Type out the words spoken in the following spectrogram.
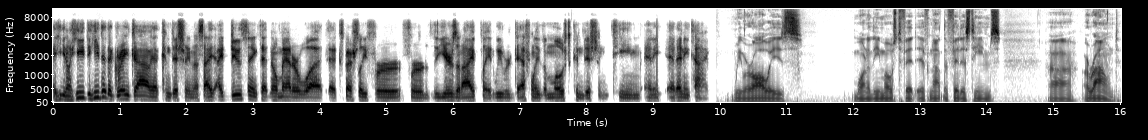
you know, he he did a great job at conditioning us. I, I do think that no matter what, especially for for the years that I played, we were definitely the most conditioned team any at any time. We were always one of the most fit, if not the fittest teams uh, around.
